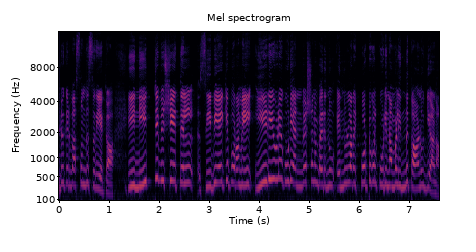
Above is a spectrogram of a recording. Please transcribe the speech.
അഡ്വക്കേറ്റ് വസന്ത് സിറിയക്ക ഈ നീറ്റ് വിഷയത്തിൽ സി ബി ഐക്ക് പുറമെ ഇ ഡിയുടെ കൂടി അന്വേഷണം വരുന്നു എന്നുള്ള റിപ്പോർട്ടുകൾ കൂടി നമ്മൾ ഇന്ന് കാണുകയാണ്.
